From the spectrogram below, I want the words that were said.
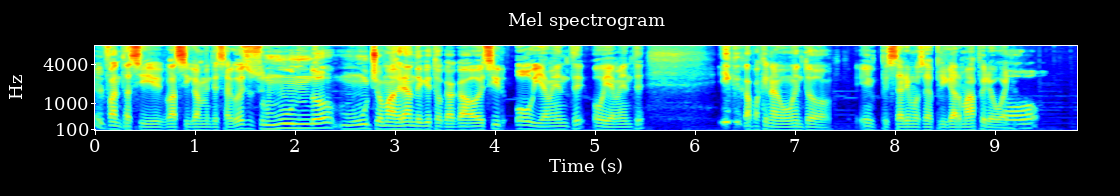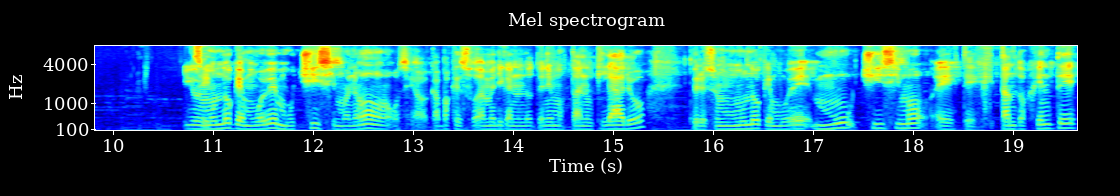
el fantasy básicamente es algo. Eso es un mundo mucho más grande que esto que acabo de decir, obviamente, obviamente. Y que capaz que en algún momento empezaremos a explicar más, pero bueno. Y un Sí. mundo que mueve muchísimo, ¿no? O sea, capaz que en Sudamérica no lo tenemos tan claro, pero es un mundo que mueve muchísimo, este, tanto gente,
